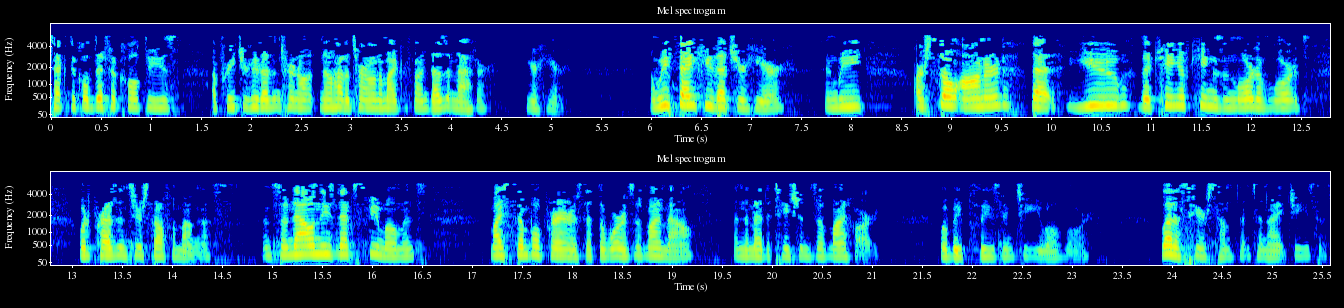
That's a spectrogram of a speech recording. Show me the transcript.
Technical difficulties, a preacher who doesn't on, know how to turn on a microphone, doesn't matter. You're here. And we thank you that you're here. And we are so honored that you, the King of Kings and Lord of Lords, would presence yourself among us. And so now, in these next few moments, my simple prayer is that the words of my mouth and the meditations of my heart will be pleasing to you, O Lord. Let us hear something tonight, Jesus,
